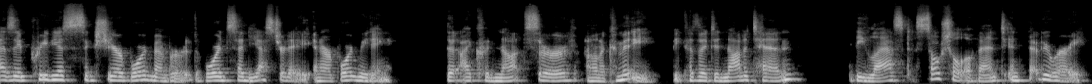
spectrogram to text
As a previous six year board member, the board said yesterday in our board meeting that I could not serve on a committee because I did not attend the last social event in February.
